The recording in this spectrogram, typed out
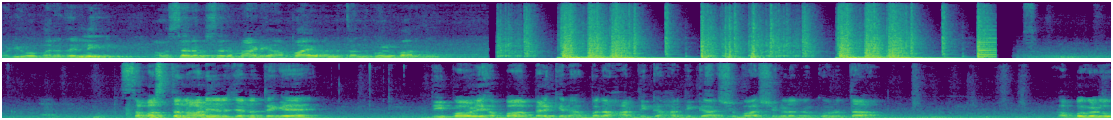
ಹೊಡೆಯುವ ಭರದಲ್ಲಿ ಅವಸರವಸರ ಮಾಡಿ ಅಪಾಯವನ್ನು ತಂದುಕೊಳ್ಳಬಾರ್ದು ಸಮಸ್ತ ನಾಡಿನ ಜನತೆಗೆ ದೀಪಾವಳಿ ಹಬ್ಬ, ಬೆಳಕಿನ ಹಬ್ಬದ ಹಾರ್ದಿಕ ಹಾರ್ದಿಕ ಶುಭಾಶಯಗಳನ್ನು ಕೋರುತ್ತಾ ಹಬ್ಬಗಳು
